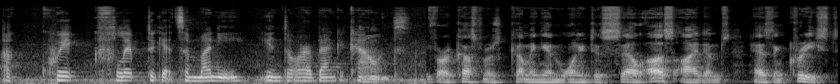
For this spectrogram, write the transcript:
A quick flip to get some money into our bank accounts. For our customers coming in wanting to sell us items has increased.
